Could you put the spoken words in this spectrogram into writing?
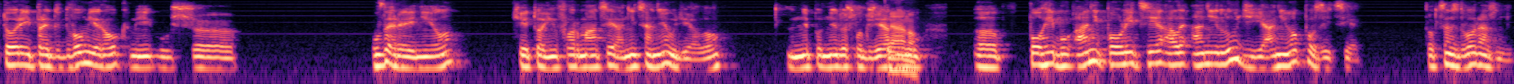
ktorý pred dvomi rokmi už uverejnil tieto informácie a nič sa neudialo. Nepo, nedošlo k žiadnemu uh, pohybu ani policie, ale ani ľudí, ani opozície. To chcem zdôrazniť.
